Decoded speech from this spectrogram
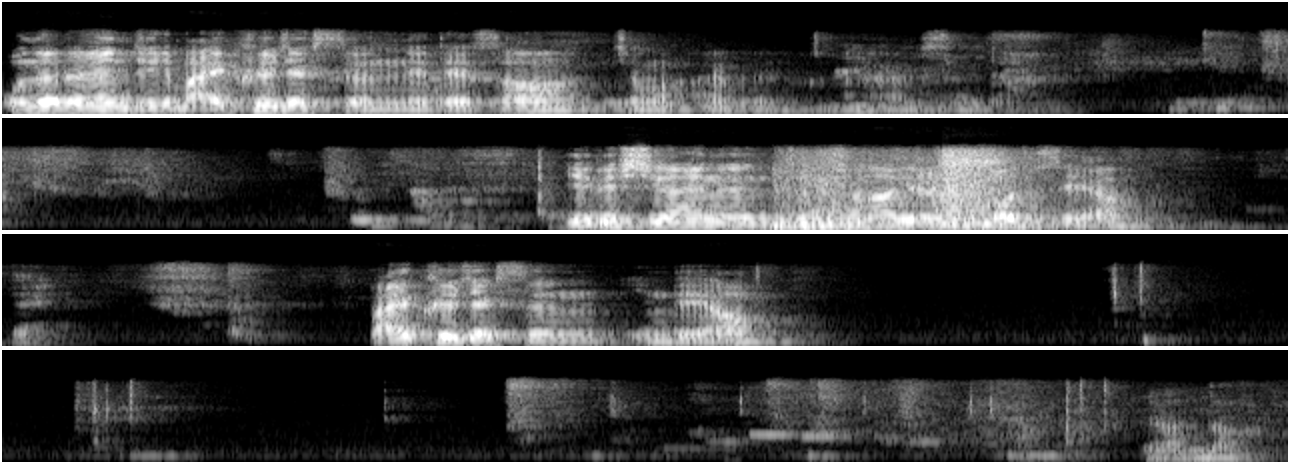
오늘은 이제 마이클 잭슨에 대해서 좀 알아보겠습니다. 예배 시간에는 좀 전화기를 좀 꺼주세요. 네. 마이클 잭슨인데요. 네, 안 나와.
